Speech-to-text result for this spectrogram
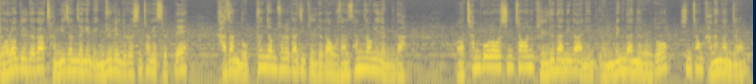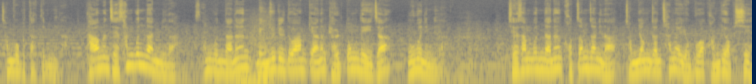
여러 길드가 장미전쟁의 맹주 길드로 신청했을 때 가장 높은 점수를 가진 길드가 우선 선정이 됩니다. 어, 참고로 신청은 길드 단위가 아닌 연맹 단위로도 신청 가능한 점 참고 부탁드립니다. 다음은 제3군단입니다. 3군단은 맹주 길드와 함께하는 별동대이자 우군입니다. 제3군단은 거점전이나 점령전 참여 여부와 관계없이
